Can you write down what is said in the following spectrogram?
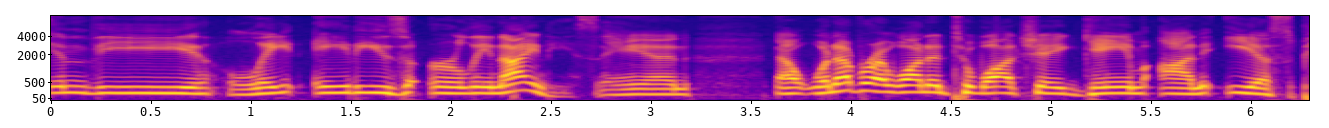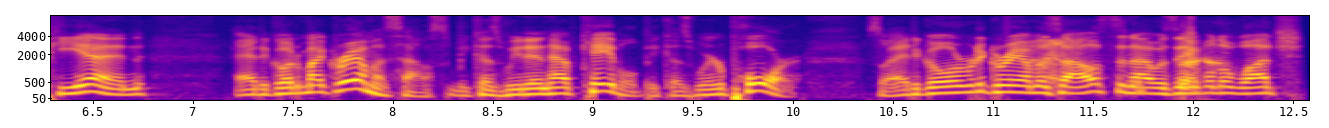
in the late 80s, early 90s. And now, whenever I wanted to watch a game on ESPN, I had to go to my grandma's house because we didn't have cable because we were poor. So I had to go over to grandma's house, and I was able to watch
